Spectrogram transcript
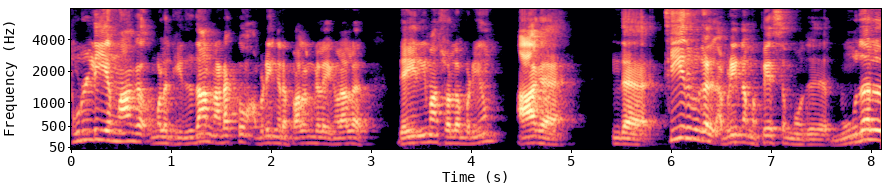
துல்லியமாக உங்களுக்கு இதுதான் நடக்கும் அப்படிங்கிற பலன்களை எங்களால் தைரியமாக சொல்ல முடியும். ஆக இந்த தீர்வுகள் அப்படின்னு நம்ம பேசும்போது முதல்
